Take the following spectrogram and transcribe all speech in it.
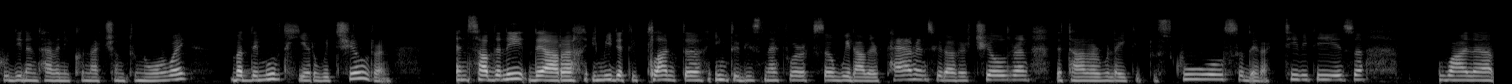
who didn't have any connection to Norway, but they moved here with children. And suddenly they are uh, immediately plugged uh, into these networks uh, with other parents, with other children that are related to schools, their activities. While uh,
